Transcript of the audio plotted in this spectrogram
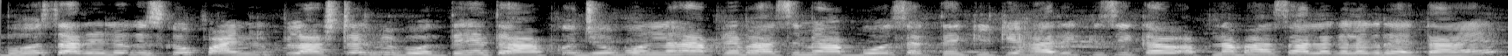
बहुत सारे लोग इसको फाइनल प्लास्टर भी बोलते हैं। तो आपको जो बोलना है अपने भाषा में आप बोल सकते हैं, क्योंकि हर एक किसी का अपना भाषा अलग अलग रहता है।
